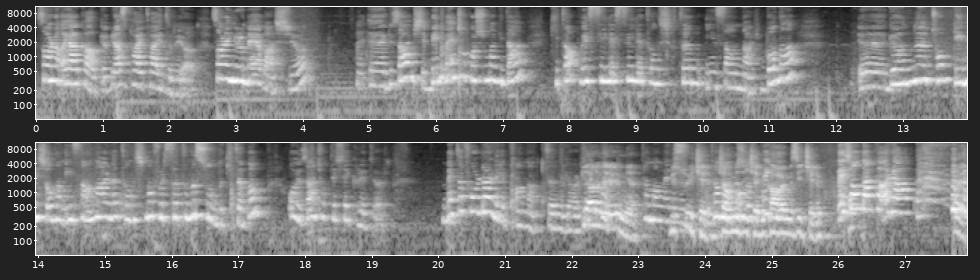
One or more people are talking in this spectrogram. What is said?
Sonra ayağa kalkıyor, biraz tay tay duruyor. Sonra yürümeye başlıyor. Ee, güzel bir şey. Benim en çok hoşuma giden kitap vesilesiyle tanıştığım insanlar. Bana e, gönlü çok geniş olan insanlarla tanışma fırsatını sundu kitabım. O yüzden çok teşekkür ediyorum. Metaforlarla hep anlattığını gördüm. bir ara verelim ya. Tamam verelim. Bir su içelim, Tamam, çayımızı olur. içelim, Peki. kahvemizi içelim. 5-10 dakika ara. Evet.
